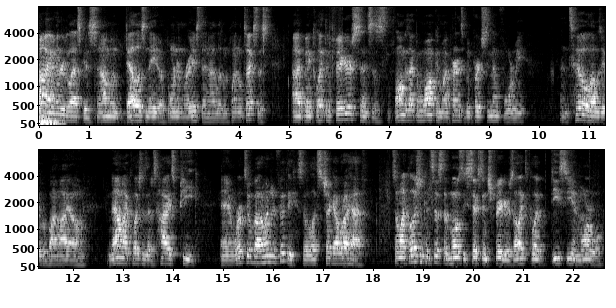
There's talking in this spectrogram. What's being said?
Hi, I'm Henry Velasquez. I'm a Dallas native, born and raised, and I live in Plano, Texas. I've been collecting figures since as long as I can walk, and my parents have been purchasing them for me until I was able to buy my own. Now my collection is at its highest peak and we're up to about 150 so let's check out what I have. So my collection consists of mostly 6 inch figures. I like to collect DC and Marvel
